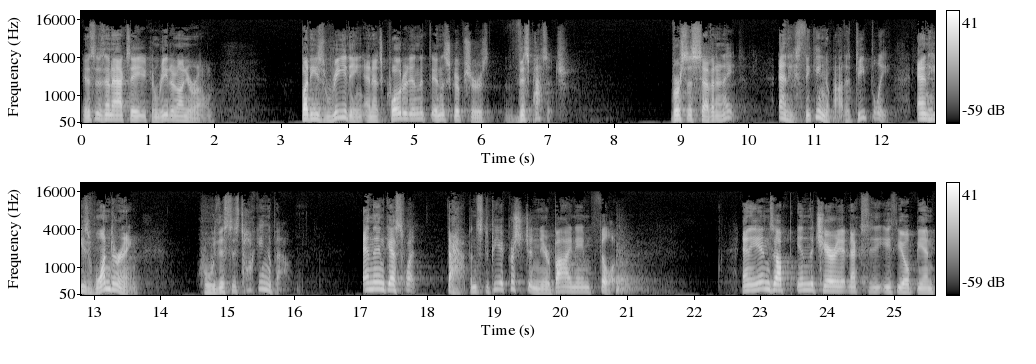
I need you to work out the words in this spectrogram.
This is in Acts 8, you can read it on your own. But he's reading, and it's quoted in the, in the scriptures, this passage, verses 7 and 8. And he's thinking about it deeply. And he's wondering who this is talking about. And then guess what? There happens to be a Christian nearby named Philip. And he ends up in the chariot next to the Ethiopian.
